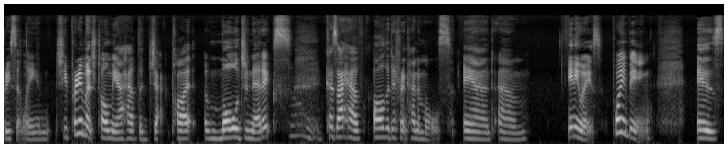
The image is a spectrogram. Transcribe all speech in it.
recently, and she pretty much told me I have the jackpot of mole genetics because I have all the different kind of moles. And um, anyways, point being, is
